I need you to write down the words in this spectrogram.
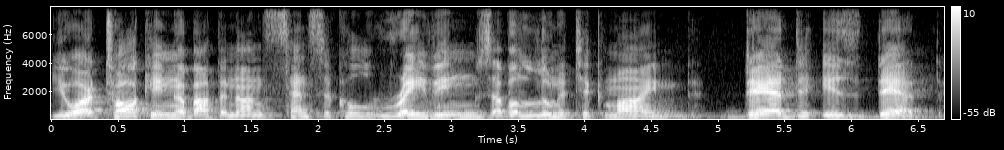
You are talking about the nonsensical ravings of a lunatic mind. Dead is dead.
